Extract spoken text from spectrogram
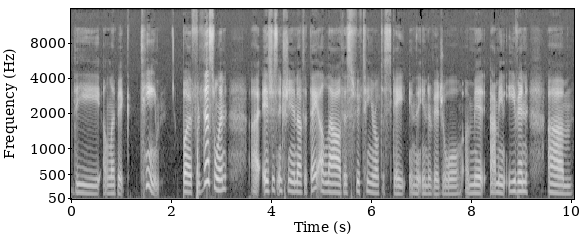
the Olympic team. But for this one, uh, it's just interesting enough that they allow this 15 year old to skate in the individual amid, I mean, even um,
